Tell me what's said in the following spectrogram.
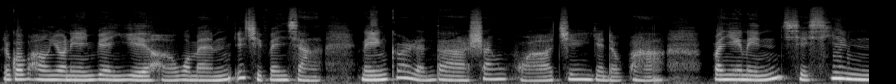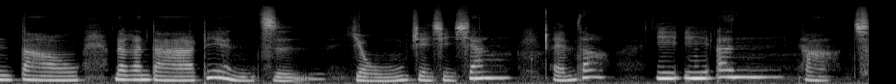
如果朋友您愿意和我们一起分享您个人的生活经验的话，欢迎您写信到乐安的电子邮件信箱，and e e n at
